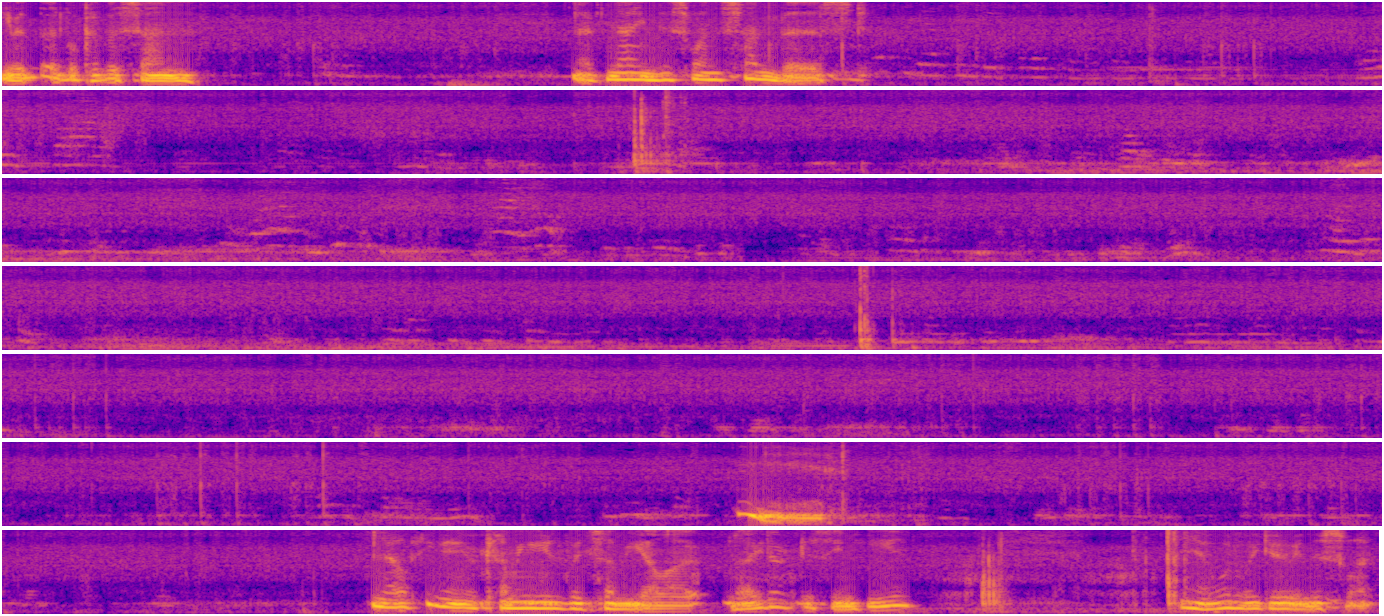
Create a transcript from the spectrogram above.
give it the look of a sun. I've named this one Sunburst. Yeah. Now, if you're coming in with some yellow later, just in here. Now, what do we do in this one?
